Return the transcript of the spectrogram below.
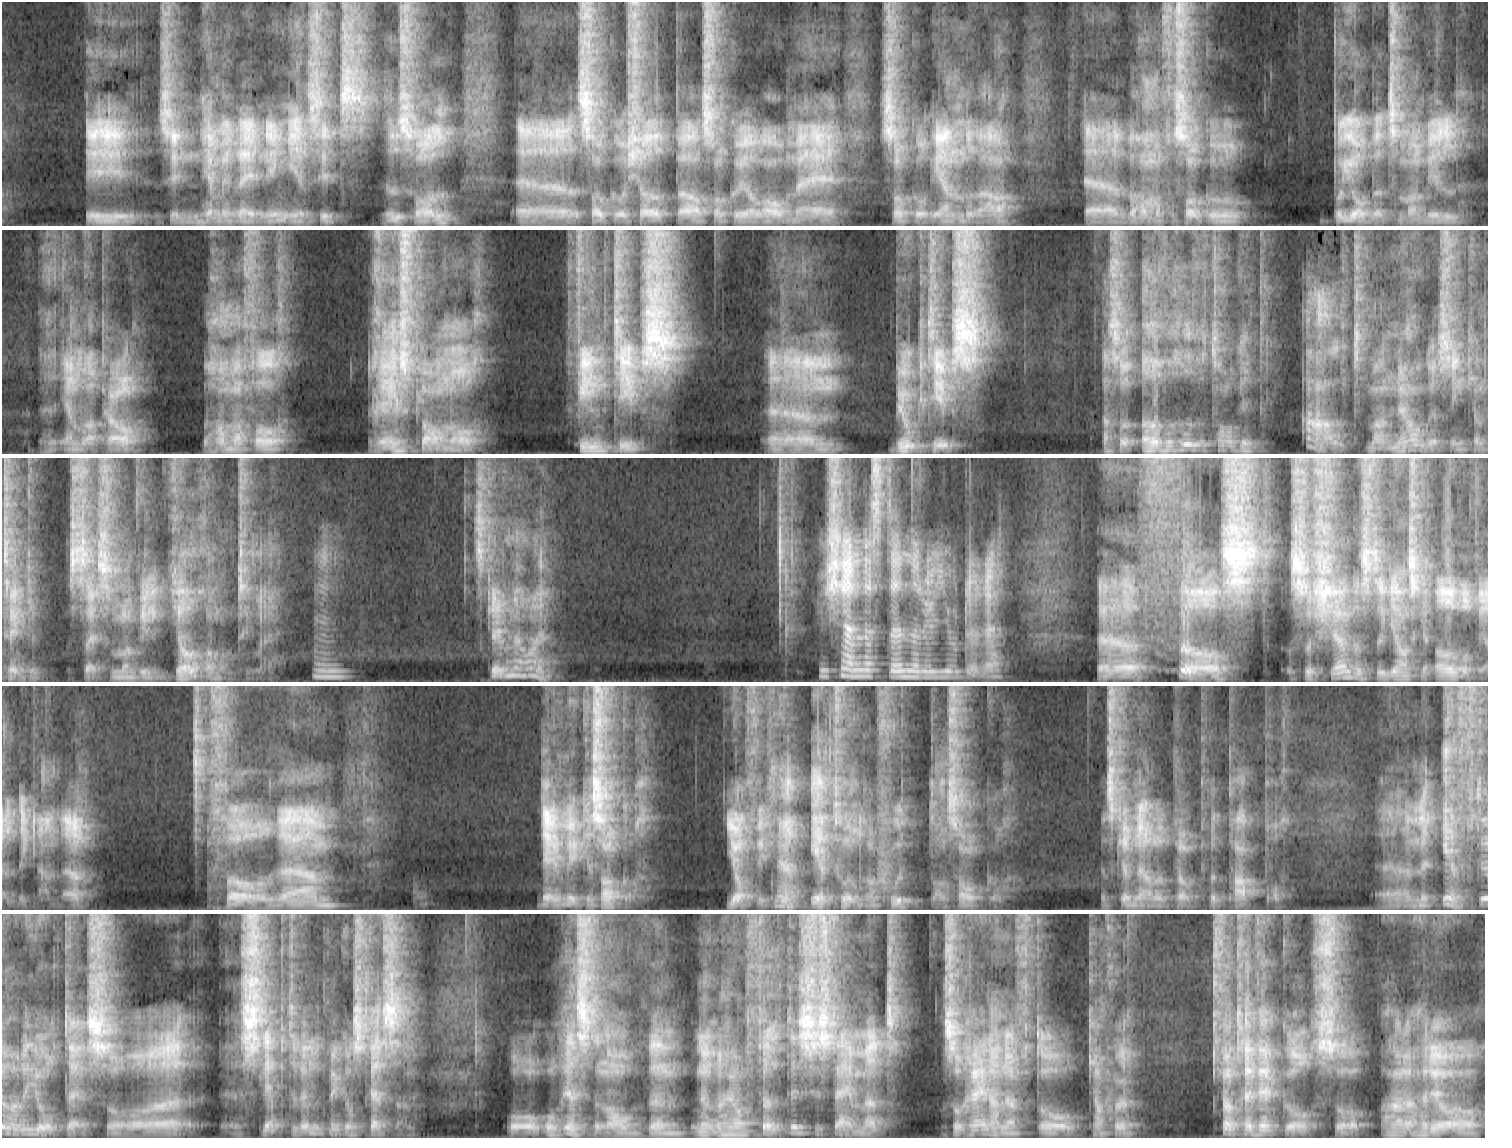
I sin heminredning, i sitt hushåll. Eh, saker att köpa, saker att göra av med, saker att ändra. Eh, vad har man för saker på jobbet som man vill ändra på? Vad har man för resplaner? Filmtips? Eh, boktips? Alltså överhuvudtaget allt man någonsin kan tänka sig som man vill göra någonting med. Mm. Skriv ner det. Hur kändes det när du gjorde det? Uh, först så kändes det ganska överväldigande. För uh, det är mycket saker. Jag fick ner 117 saker. Jag skrev ner det på, på ett papper. Uh, men efter jag hade gjort det så uh, släppte väldigt mycket av stressen. Och, och resten av, ehm, när jag har följt det systemet, så redan efter kanske två, tre veckor så hade jag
